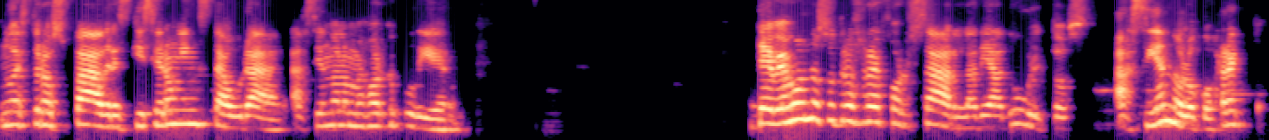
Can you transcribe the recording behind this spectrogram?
nuestros padres quisieron instaurar haciendo lo mejor que pudieron, debemos nosotros reforzarla de adultos haciendo lo correcto.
